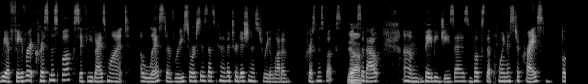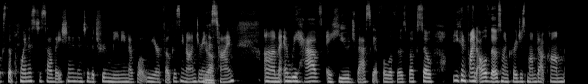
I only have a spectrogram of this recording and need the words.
we have favorite christmas books. If you guys want a list of resources that's kind of a tradition is to read a lot of christmas books Yeah. books about um, baby jesus books that point us to christ books that point us to salvation and to the true meaning of what we are focusing on during Yeah. this time um, and we have a huge basket full of those books so you can find all of those on courageousmom.com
